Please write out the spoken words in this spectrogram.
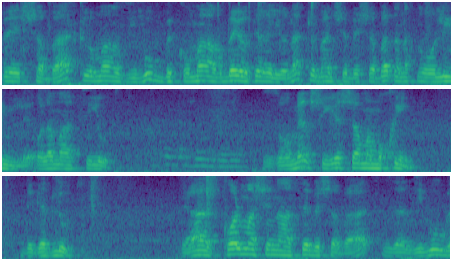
בשבת, כלומר זיווג בקומה הרבה יותר עליונה, כיוון שבשבת אנחנו עולים לעולם האצילות. זה אומר שיש שם מוחין, בגדלות. ואז כל מה שנעשה בשבת זה הזיווג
